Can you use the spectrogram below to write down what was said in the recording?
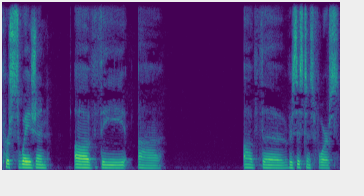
persuasion of the uh, of the resistance force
